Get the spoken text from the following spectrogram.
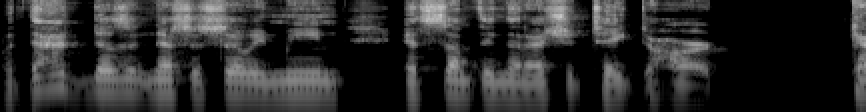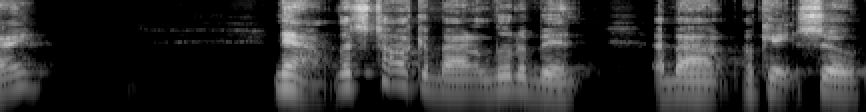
but that doesn't necessarily mean it's something that I should take to heart. Okay. Now, let's talk about a little bit about okay. So,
